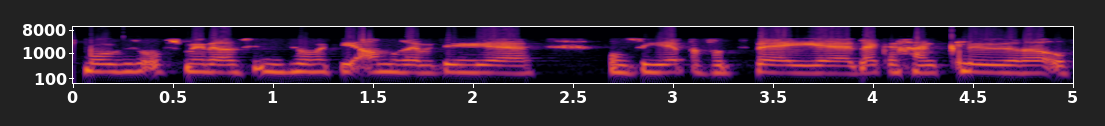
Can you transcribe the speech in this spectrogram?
's morgens of 's middags in ieder geval met die andere, met die, eh, onze jeppen van twee, eh, lekker gaan kleuren of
